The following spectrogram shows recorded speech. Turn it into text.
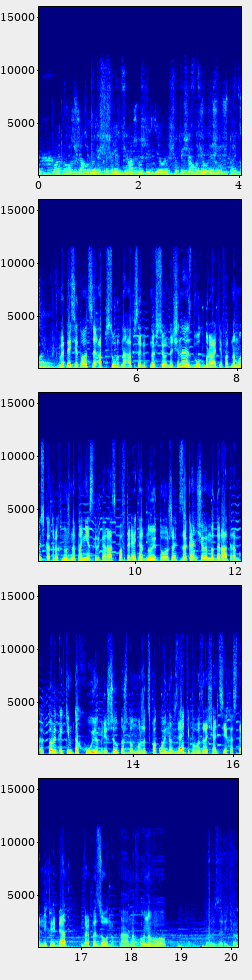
Этого уже Что делаешь? Что ты сейчас делаешь? Что делаешь? В этой ситуации абсурдно абсолютно все. Начиная с двух братьев, одному из которых нужно по несколько раз повторять одно и то же, заканчивая модератором, который каким-то хуем решил то, что он может спокойно взять и повозвращать всех остальных ребят в РП-зону. А нахуй он его э, за ретерн?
